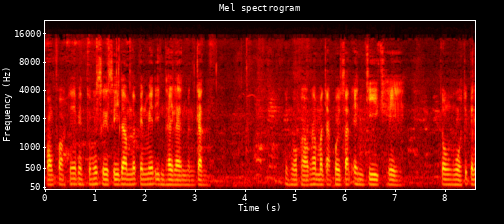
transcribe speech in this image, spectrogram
ของ Ford นี่เป็นตัวหนังสือสีดำและเป็น made in Thailand เหมือนกันเป็นหัวเผาทำมาจากบริษัท NGK ตรงหัวที่เป็น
